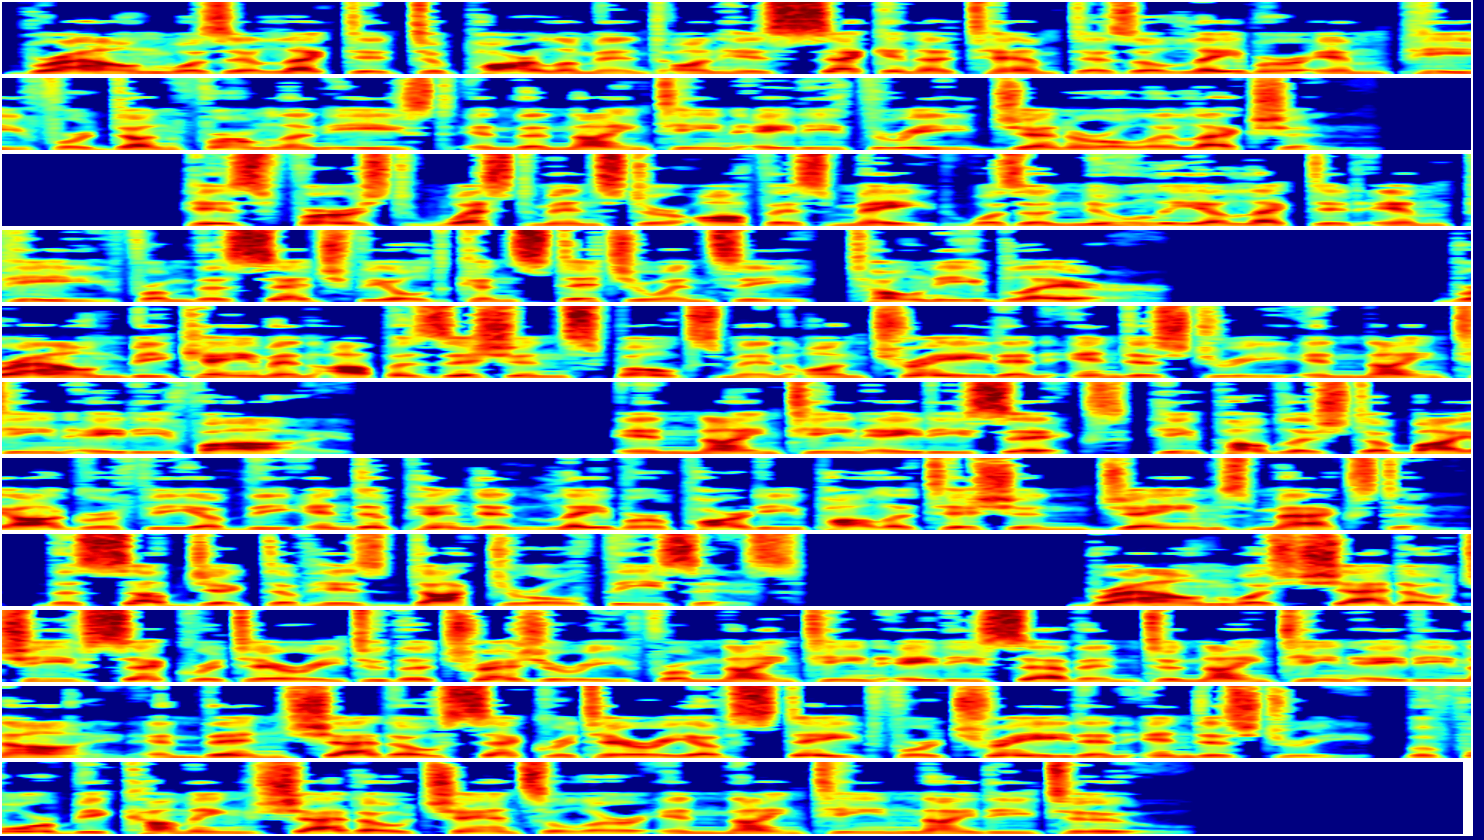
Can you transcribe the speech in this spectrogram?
Brown was elected to Parliament on his second attempt as a Labour MP for Dunfermline East in the 1983 general election. His first Westminster office mate was a newly elected MP from the Sedgefield constituency, Tony Blair. Brown became an opposition spokesman on trade and industry in 1985. In 1986, he published a biography of the Independent Labour Party politician James Maxton, the subject of his doctoral thesis. Brown was Shadow Chief Secretary to the Treasury from 1987 to 1989 and then Shadow Secretary of State for Trade and Industry, before becoming Shadow Chancellor in 1992.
